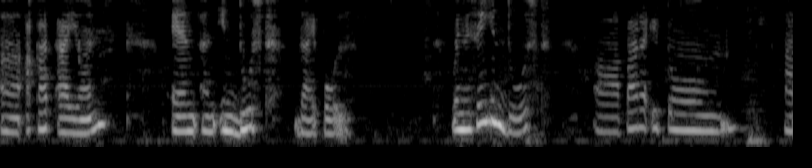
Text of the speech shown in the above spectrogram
uh, a cation and an induced dipole. When we say induced, uh, para itong uh,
